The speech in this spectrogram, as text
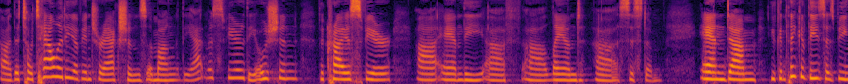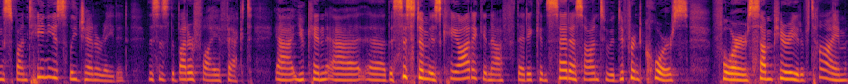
uh, the totality of interactions among the atmosphere, the ocean, the cryosphere, uh, and the land system. And um, you can think of these as being spontaneously generated. This is the butterfly effect. Uh, you can, uh, uh, the system is chaotic enough that it can set us onto a different course for some period of time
